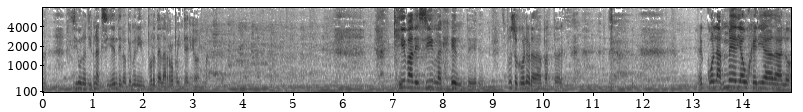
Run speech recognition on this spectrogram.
si uno tiene un accidente, lo que menos importa es la ropa interior. ¿Qué va a decir la gente? Se puso colorada, pastora. Con las medias agujereadas, los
